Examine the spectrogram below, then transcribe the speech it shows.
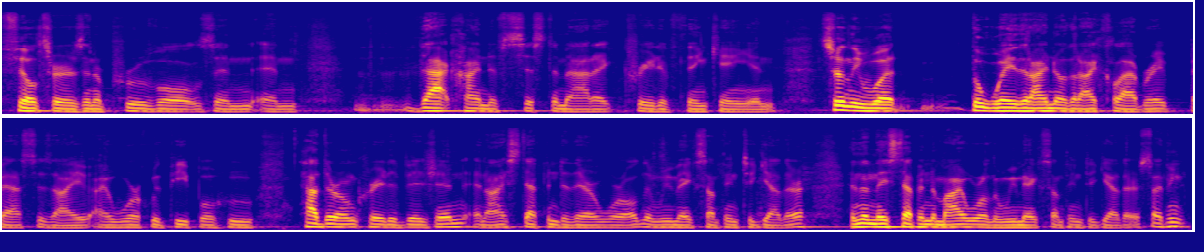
filters and approvals and and that kind of systematic creative thinking and certainly what the way that I know that I collaborate best is I, I work with people who have their own creative vision and I step into their world and we make something together. And then they step into my world and we make something together. So I think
